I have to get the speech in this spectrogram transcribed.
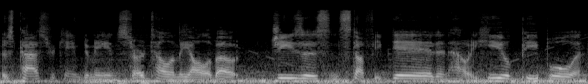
this pastor came to me and started telling me all about Jesus and stuff he did and how he healed people and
